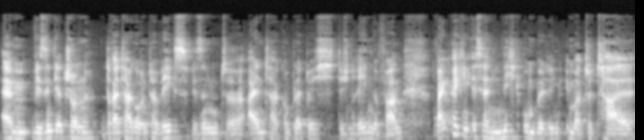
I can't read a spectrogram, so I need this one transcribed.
Ähm, wir sind jetzt schon drei Tage unterwegs. Wir sind äh, einen Tag komplett durch, durch den Regen gefahren. Bikepacking ist ja nicht unbedingt immer total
